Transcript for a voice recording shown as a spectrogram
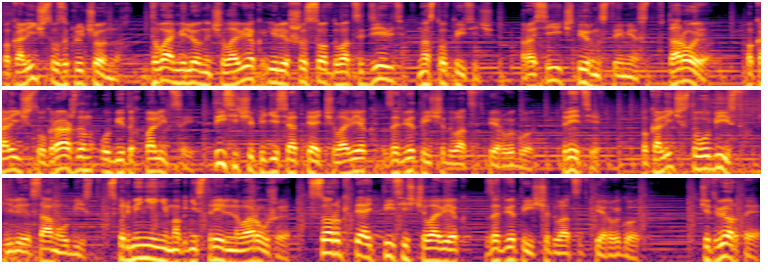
По количеству заключенных. 2 миллиона человек или 629 на 100 тысяч. Россия 14 место. Второе по количеству граждан, убитых полицией – 1055 человек за 2021 год. Третье. По количеству убийств или самоубийств с применением огнестрельного оружия – 45 тысяч человек за 2021 год. Четвертое.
